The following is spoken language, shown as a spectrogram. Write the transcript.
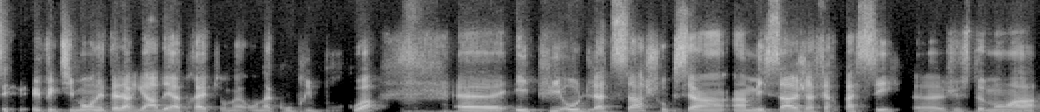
Effectivement, on est allé regarder après, puis on a, on a compris pourquoi. Euh, et puis, au-delà de ça, je trouve que c'est un, message à faire passer justement à,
